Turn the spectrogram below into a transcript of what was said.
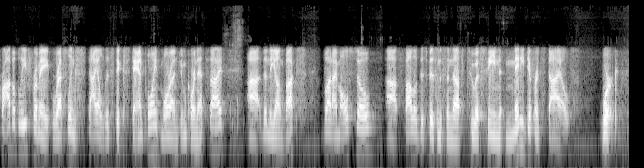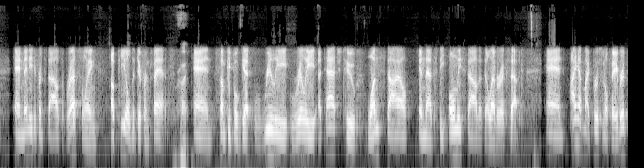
probably from a wrestling stylistic standpoint more on Jim Cornette's side uh, than the Young Bucks, but I'm also uh, followed this business enough to have seen many different styles work and many different styles of wrestling appeal to different fans. Right. And some people get really, really attached to one style, and that's the only style that they'll ever accept. And I have my personal favorites,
